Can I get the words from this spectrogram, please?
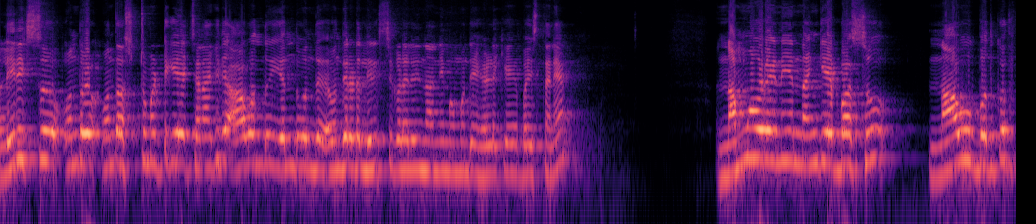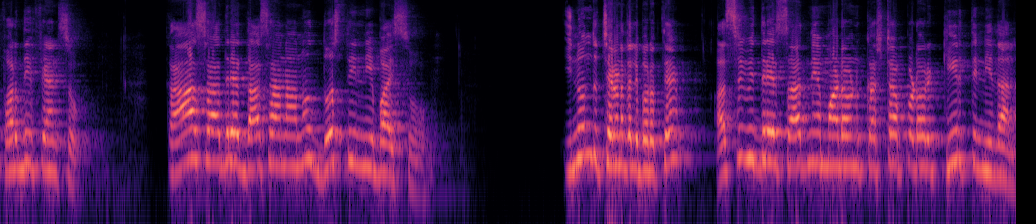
ಲಿರಿಕ್ಸ್ ಒಂದು, ಒಂದಷ್ಟು ಮಟ್ಟಿಗೆ ಚೆನ್ನಾಗಿದೆ. ಆ ಒಂದು ಎಂದು ಒಂದು, ಒಂದೆರಡು ಲಿರಿಕ್ಸ್ಗಳಲ್ಲಿ ನಾನು ನಿಮ್ಮ ಮುಂದೆ ಹೇಳಿಕೆ ಬಯಸ್ತೇನೆ. ನಮ್ಮವರೇನೇ ನಂಗೆ ಬಸ್ಸು, ನಾವು ಬದುಕೋದು ಫಾರ್ ದಿ ಫ್ಯಾನ್ಸು ಕಾಸಾದ್ರೆ ದಾಸ ನಾನು, ದೋಸ್ತಿ ನಿಭಾಯಿಸು. ಇನ್ನೊಂದು ಚರಣದಲ್ಲಿ ಬರುತ್ತೆ, ಹಸುವಿದ್ರೆ ಸಾಧನೆ ಮಾಡೋಣ ಕಷ್ಟಪಡೋರಿಗೆ ಕೀರ್ತಿ ನಿಧಾನ.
